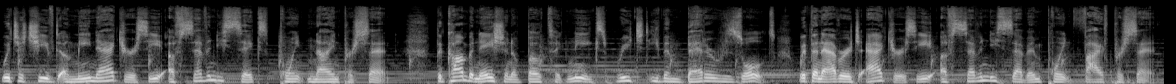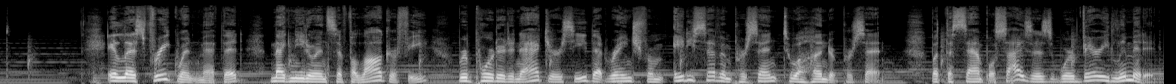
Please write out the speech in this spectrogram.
which achieved a mean accuracy of 76.9%. The combination of both techniques reached even better results with an average accuracy of 77.5%. A less frequent method, magnetoencephalography, reported an accuracy that ranged from 87% to 100%, but the sample sizes were very limited,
